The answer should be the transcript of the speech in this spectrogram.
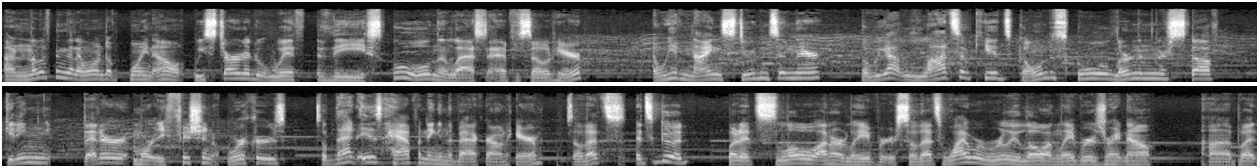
Another thing that I wanted to point out, we started with the school in the last episode here and we have nine students in there. So we got lots of kids going to school, learning their stuff, getting better, more efficient workers. So that is happening in the background here. So that's it's good, but it's slow on our labor. So that's why we're really low on laborers right now. Uh, but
